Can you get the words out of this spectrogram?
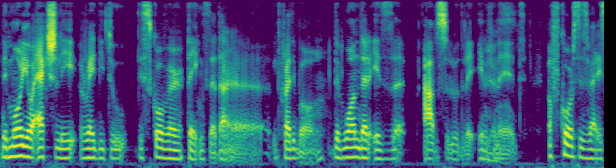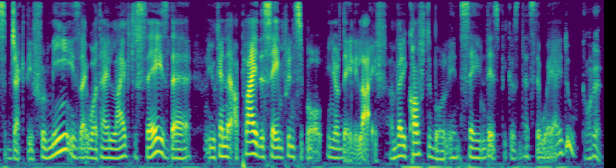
the more you're actually ready to discover things that are uh, incredible. The wonder is uh, absolutely infinite. Of course, it's very subjective. For me, is like what I like to say is that you can apply the same principle in your daily life. I'm very comfortable in saying this because that's the way I do. Got it.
